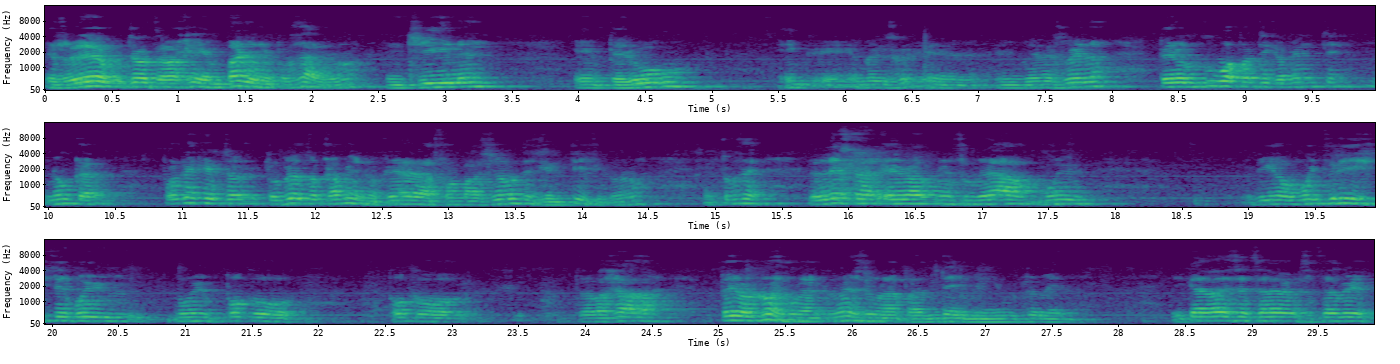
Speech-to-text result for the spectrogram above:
en realidad yo trabajé en varios leprosarios, ¿no? En Chile, en Perú, en, en, Venezuela, en, Venezuela, pero en Cuba prácticamente nunca porque es que tomé otro camino, que era la formación de científico, ¿no? Entonces, la lepra era una enfermedad muy, digamos, muy triste, muy, muy poco, poco trabajada, pero no es, una, no es una pandemia, ni mucho menos. Y cada vez se sabe, se sabe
